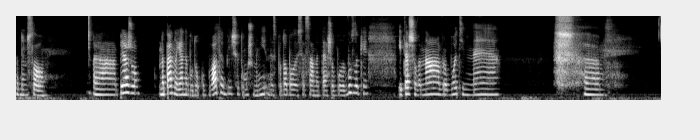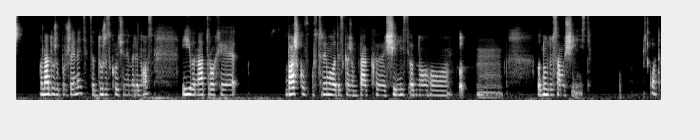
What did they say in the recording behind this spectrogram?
Одним словом. Е, пряжу, напевно, я не буду купувати більше, тому що мені не сподобалося саме те, що були вузлики, і те, що вона в роботі не. Е, вона дуже пружинить, це дуже скручений меринос, і вона трохи важко втримувати, скажімо так, е, щільність одного, одну ту саму щільність. От.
